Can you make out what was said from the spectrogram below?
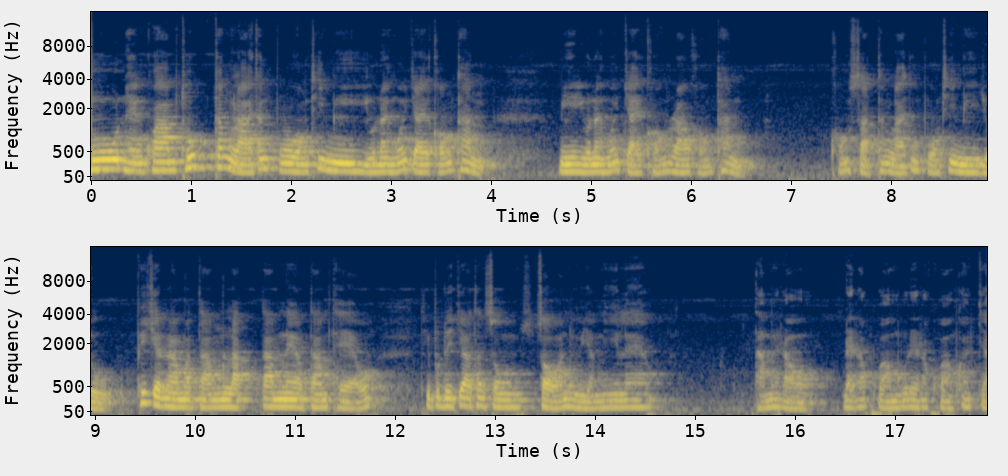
มูลแห่งความทุกข์ทั้งหลายทั้งปวงที่มีอยู่ในหัวใจของท่าน มีอยู่ในหัวใจของเราของท่าน ของสัตว์ทั้งหลายทั้งปวงที่มีอยู่ พิจารณามาตามหลักตามแนวตามแถว ที่พระพุทธเจ้าท่านทรงสอนอยู่อย่างนี้แล้วทำให้เราได้รับความรู้ได้รับความเข้าใจ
